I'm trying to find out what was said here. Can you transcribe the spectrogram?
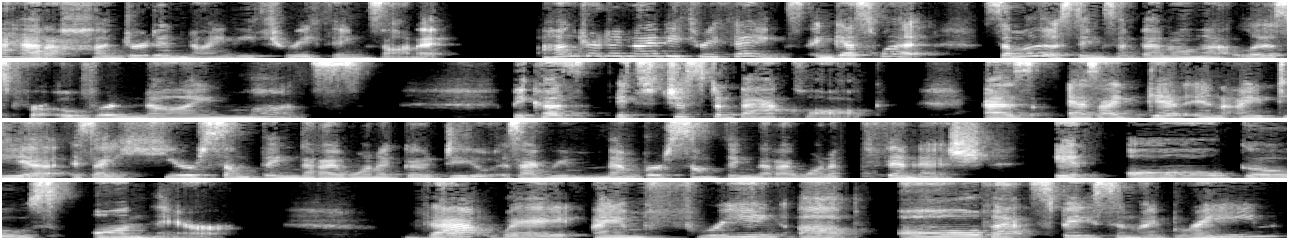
I had 193 things on it. 193 things. And guess what? Some of those things have been on that list for over nine months because it's just a backlog. As, as I get an idea, as I hear something that I want to go do, as I remember something that I want to finish, it all goes on there. That way, I am freeing up all that space in my brain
